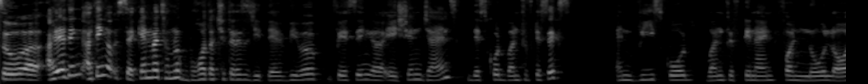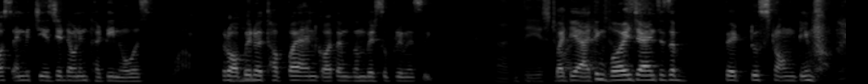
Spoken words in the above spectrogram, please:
So I think I think second match हम लोग बहुत अच्छी तरह से जीते we were facing Asian giants they scored 156 and we scored 159 for no loss and we chased it down in 13 overs wow robin mm-hmm. uthappa and gautam gambhir supremacy and these two but yeah i think world giants is a bit too strong team for,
